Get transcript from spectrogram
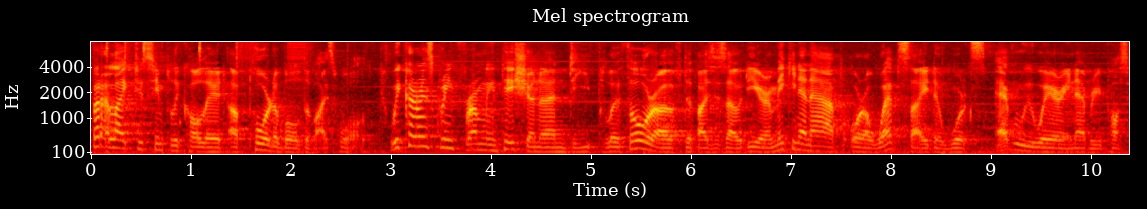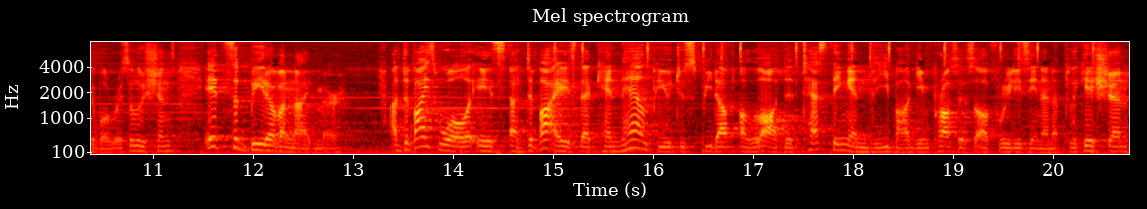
but I like to simply call it a portable device wall. With current screen fragmentation and the plethora of devices out there, making an app or a website that works everywhere in every possible resolution, it's a bit of a nightmare. A device wall is a device that can help you to speed up a lot the testing and debugging process of releasing an application,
